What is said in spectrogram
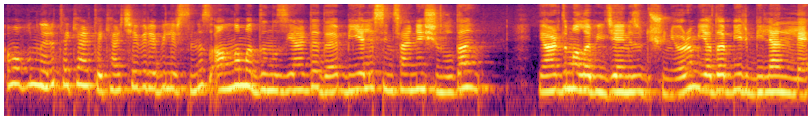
Ama bunları teker teker çevirebilirsiniz. Anlamadığınız yerde de BLS International'dan yardım alabileceğinizi düşünüyorum. Ya da bir bilenle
